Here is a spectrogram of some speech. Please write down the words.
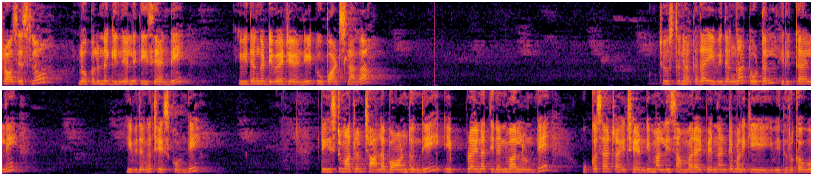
ప్రాసెస్లో లోపలున్న గింజల్ని తీసేయండి. ఈ విధంగా డివైడ్ చేయండి టూ పార్ట్స్ లాగా. చూస్తున్నారు కదా ఈ విధంగా టోటల్ ఇరిక్కాయల్ని ఈ విధంగా చేసుకోండి. టేస్ట్ మాత్రం చాలా బాగుంటుంది. ఎప్పుడైనా తినని వాళ్ళు ఉంటే ఒక్కసారి ట్రై చేయండి. మళ్ళీ సమ్మర్ అయిపోయిందంటే మనకి ఇవి దొరకవు.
